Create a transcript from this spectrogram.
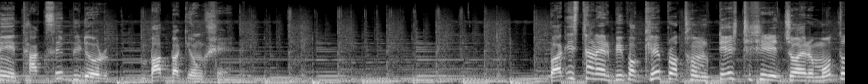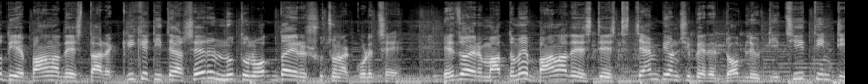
নিয়ে থাকছে ভিডিওর বাদবাকি অংশে। পাকিস্তানের বিপক্ষে প্রথম টেস্ট সিরিজ জয়ের মধ্য দিয়ে বাংলাদেশ তার ক্রিকেট ইতিহাসের নতুন অধ্যায়ের সূচনা করেছে। এ জয়ের মাধ্যমে বাংলাদেশ টেস্ট চ্যাম্পিয়নশিপের ডব্লিউটিসি তিনটি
